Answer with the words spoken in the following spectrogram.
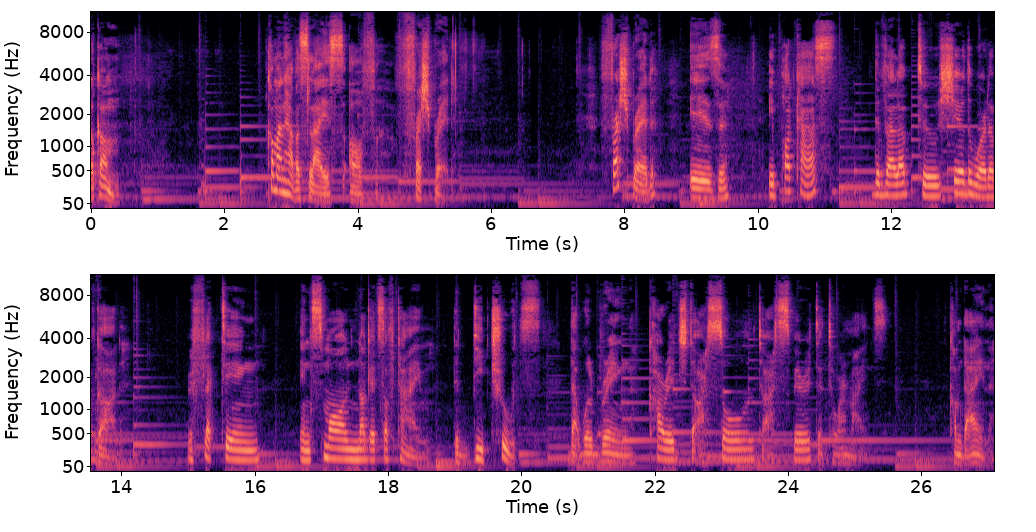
Welcome. Come and have a slice of fresh bread. Fresh Bread is a podcast developed to share the Word of God, reflecting in small nuggets of time the deep truths that will bring courage to our soul, to our spirit, and to our minds. Come dine.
